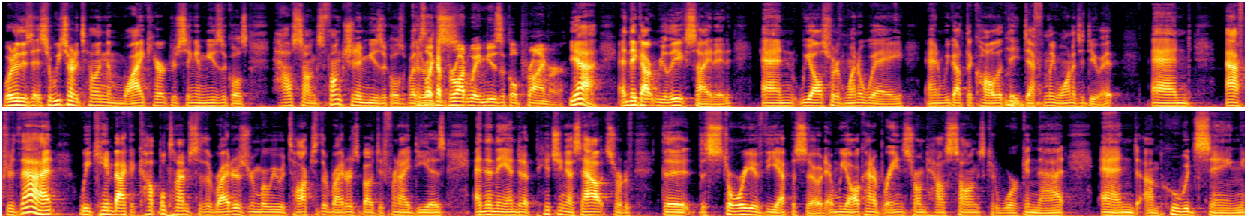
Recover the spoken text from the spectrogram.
What are these? So we started telling them why characters sing in musicals, how songs function in musicals, whether it's like a broadway musical primer yeah, and they got really excited, and we all sort of went away, and we got the call that they definitely wanted to do it. And after that, we came back a couple times to the writers' room where we would talk to the writers about different ideas, and then they ended up pitching us out sort of the the story of the episode, and we all kind of brainstormed how songs could work in that, and um, who would sing,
